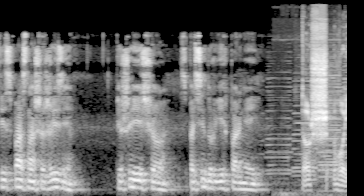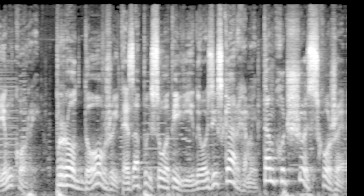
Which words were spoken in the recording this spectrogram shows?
ты спас наши жизни. Пиши еще. Спаси других парней. Тож, воєнкори, продовжуйте записувати відео зі скаргами. Там хоч щось схоже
